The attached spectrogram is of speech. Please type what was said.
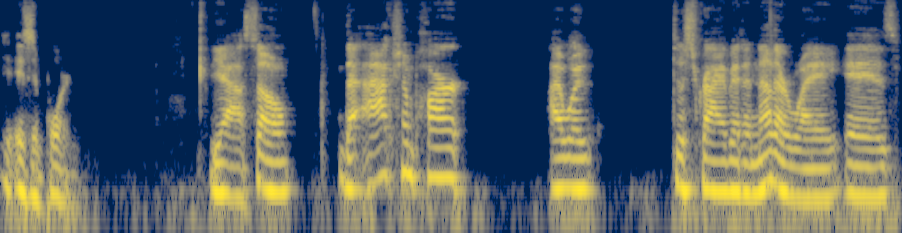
is important. Yeah. So the action part I would describe it another way is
